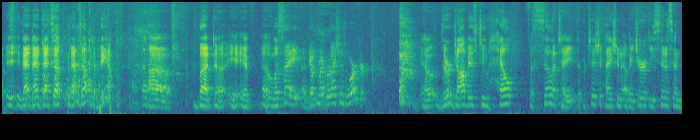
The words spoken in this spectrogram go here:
that, that that's up that's up to them. Uh, but uh, if uh, let's say a government relations worker, you know, their job is to help facilitate the participation of a Cherokee citizen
